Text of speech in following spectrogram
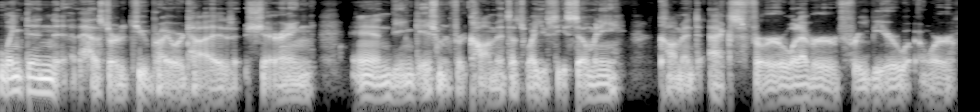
LinkedIn has started to prioritize sharing and the engagement for comments. That's why you see so many comment X for whatever freebie or, or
